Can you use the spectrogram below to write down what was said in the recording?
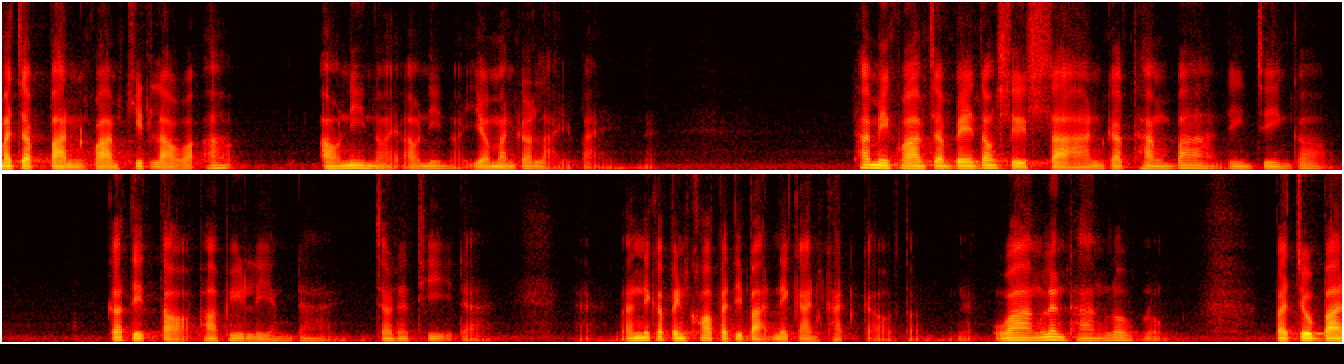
มันจะปั่นความคิดเราว่าเอาเอานี่หน่อย เอานี่หน่อย เดี๋ยวมันก็ไหลไปนะถ้ามีความจำเป็นต้องสื่อสารกับทางบ้านจริง ๆ ก็ก็ติดต่อพาพี่เลี้ยงได้ เจ้าหน้าที่ได้นะอันนี้ก็เป็นข้อปฏิบัติในการขัดเกลาตนวางเรื่องทางโลกลง ปัจจุบัน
